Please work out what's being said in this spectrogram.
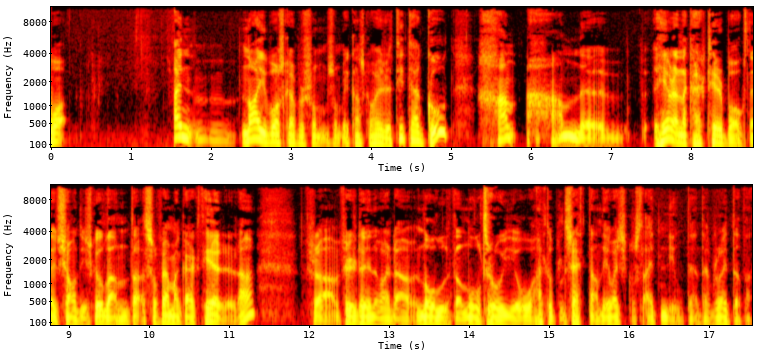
Og en nei bådskaper som, som jeg kanskje høyre, tid er god, han, han, uh, her er en karakterbok, når jeg kjent i skolan, da, så får man karakterer, da, fra fyrir døgnet var det 0, da 0 troi, og helt opp til 13, jeg var ikke hvor sleiten de gjorde, det er brøyta da.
